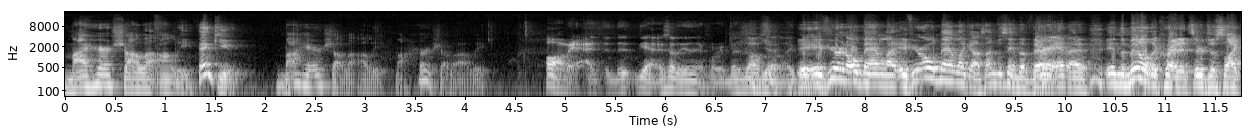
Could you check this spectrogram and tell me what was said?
Mahershala Ali. Thank you. Mahershala Ali. Mahershala Ali. Oh th- yeah, there's something in there for you, but it's also Yeah. like if you're an old man like if you're an old man like us, I'm just saying the very Yeah. end, uh, in the middle of the credits, they're just like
